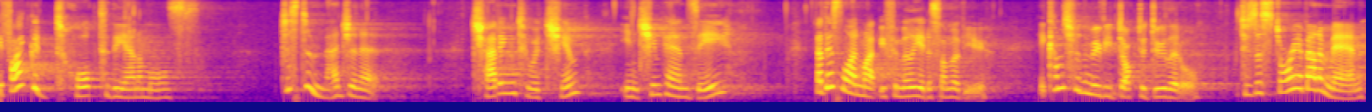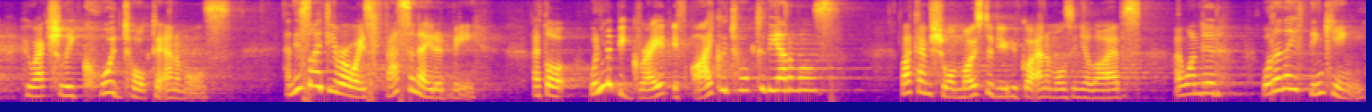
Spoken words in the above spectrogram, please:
If I could talk to the animals, just imagine it chatting to a chimp in chimpanzee. Now, this line might be familiar to some of you. It comes from the movie Dr. Dolittle, which is a story about a man who actually could talk to animals. And this idea always fascinated me. I thought, wouldn't it be great if I could talk to the animals? Like I'm sure most of you who've got animals in your lives, I wondered, what are they thinking?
